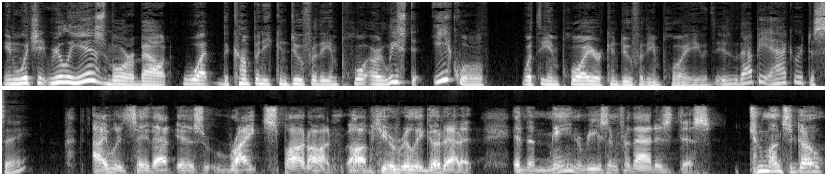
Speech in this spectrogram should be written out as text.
in which it really is more about what the company can do for the employer, or at least equal what the employer can do for the employee. Would, would that be accurate to say? I would say that is right spot on. Um, you're really good at it. And the main reason for that is this two months ago,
